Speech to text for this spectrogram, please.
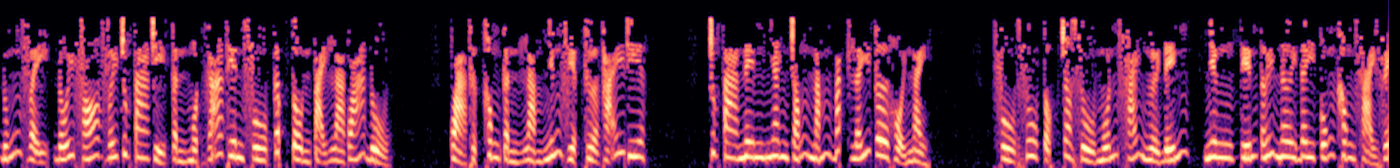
Đúng vậy, đối phó với chúng ta chỉ cần một gã thiên phù cấp tồn tại là quá đủ. Quả thực không cần làm những việc thừa thải kia. Chúng ta nên nhanh chóng nắm bắt lấy cơ hội này. Phù du tộc cho dù muốn phái người đến, nhưng tiến tới nơi đây cũng không phải dễ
